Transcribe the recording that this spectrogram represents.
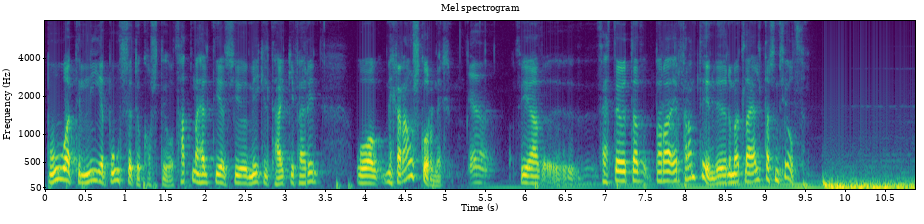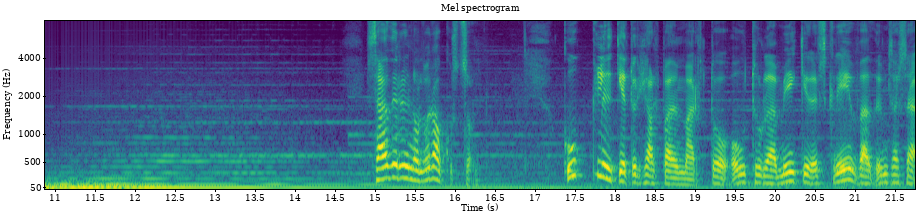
búa til nýja búsötukosti og þarna held ég að séu mikil tækifæri og miklar áskorunir. Já, Því að uh, þetta auðvitað bara er framtíðin, við erum öll að elda sem þjóð. sagði Runólfur Ágústsson. Googlið getur hjálpað um margt og ótrúlega mikið er skrifað um þessa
